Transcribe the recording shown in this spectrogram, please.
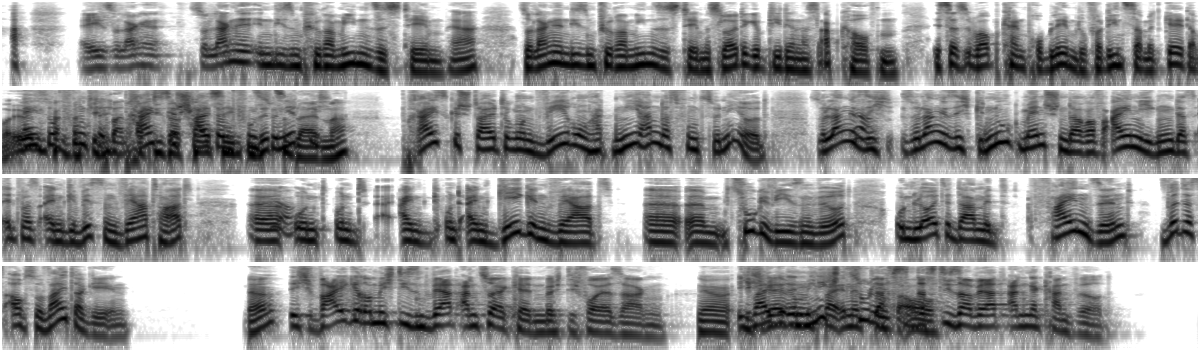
Ey, solange, solange in diesem Pyramidensystem, ja, solange in diesem Pyramidensystem es Leute gibt, die dir das abkaufen, ist das überhaupt kein Problem. Du verdienst damit Geld, aber Ey, so irgendwann wird jemand auf dieser Scheiße Preisgestaltung hinten sitzen bleiben, nicht. ne? Preisgestaltung und Währung hat nie anders funktioniert. Solange, Ja. sich, solange sich genug Menschen darauf einigen, dass etwas einen gewissen Wert hat äh, Ja. und, und, ein, und ein Gegenwert äh, ähm, zugewiesen wird und Leute damit fein sind, wird es auch so weitergehen. Ne? Ich weigere mich, diesen Wert anzuerkennen, möchte ich vorher sagen. Ja, ich, Ich, weigere werde mich nicht zulassen, auch. dass dieser Wert anerkannt wird.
